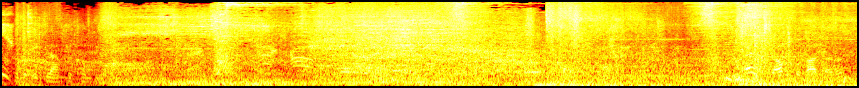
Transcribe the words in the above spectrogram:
ist schon eine ekelhafte Kombi. Ja, ist auch ein Berater, ne?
